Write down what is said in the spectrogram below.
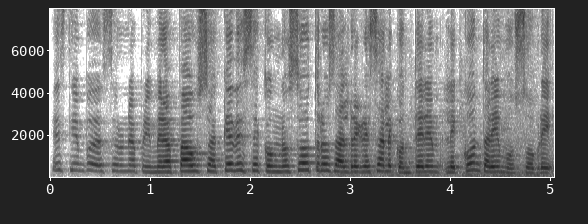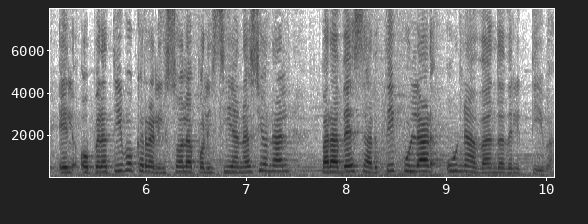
Es tiempo de hacer una primera pausa. Quédese con nosotros. Al regresar le, le, contaremos sobre el operativo que realizó la Policía Nacional para desarticular una banda delictiva.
